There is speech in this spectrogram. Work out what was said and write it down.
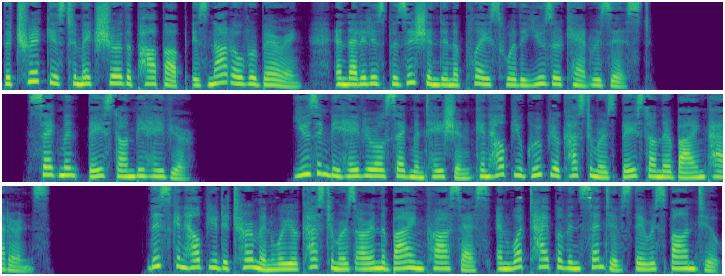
The trick is to make sure the pop-up is not overbearing, and that it is positioned in a place where the user can't resist. Segment based on behavior. Using behavioral segmentation can help you group your customers based on their buying patterns. This can help you determine where your customers are in the buying process and what type of incentives they respond to.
